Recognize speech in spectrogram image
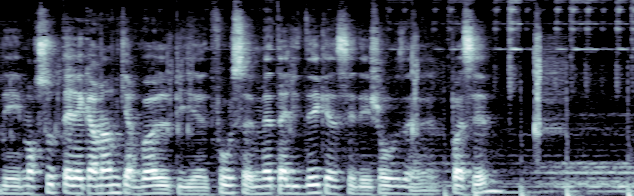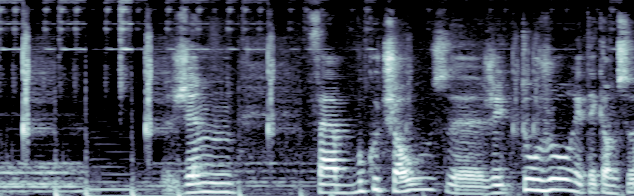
des morceaux de télécommande qui revolent, puis il euh, faut se mettre à l'idée que c'est des choses euh, possibles. J'aime faire beaucoup de choses. J'ai toujours été comme ça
